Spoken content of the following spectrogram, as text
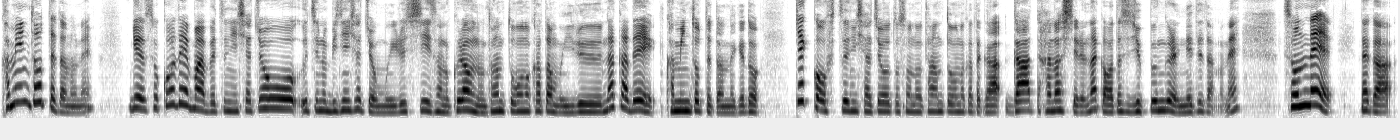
仮眠取ってたのね。で、そこでまあ別に社長、うちの美人社長もいるし、そのクラウンの担当の方もいる中で仮眠取ってたんだけど、結構普通に社長とその担当の方がガーって話してる中、私10分ぐらい寝てたのね。そんで、なんか、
